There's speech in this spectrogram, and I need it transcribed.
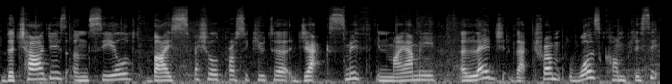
The charges unsealed by Special Prosecutor Jack Smith in Miami allege that Trump was complicit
